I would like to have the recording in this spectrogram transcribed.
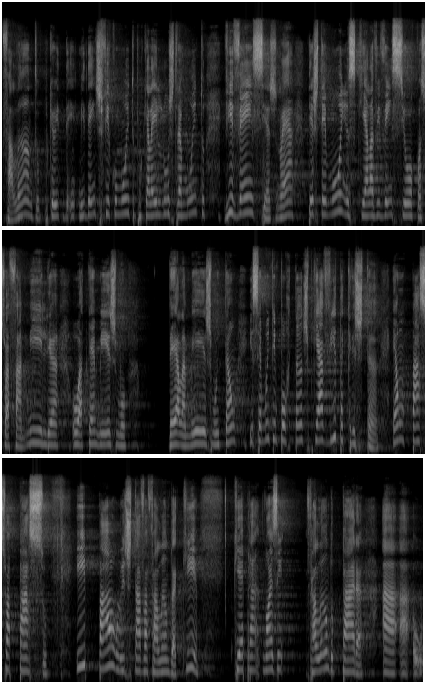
falando, porque eu me identifico muito, porque ela ilustra muito vivências, não é? Testemunhos que ela vivenciou com a sua família, ou até mesmo dela mesmo. Então, isso é muito importante porque a vida cristã é um passo a passo. E Paulo estava falando aqui que é para nós falando para a, a, o,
